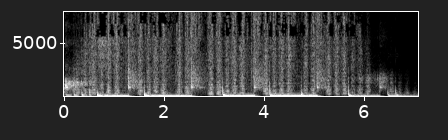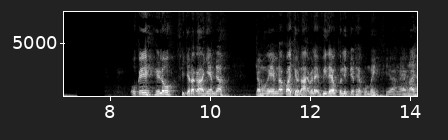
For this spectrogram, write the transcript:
Ok, hello, xin chào tất cả anh em nhé Chào mừng anh em đã quay trở lại với lại video clip tiếp theo của mình. Thì à, ngày hôm nay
